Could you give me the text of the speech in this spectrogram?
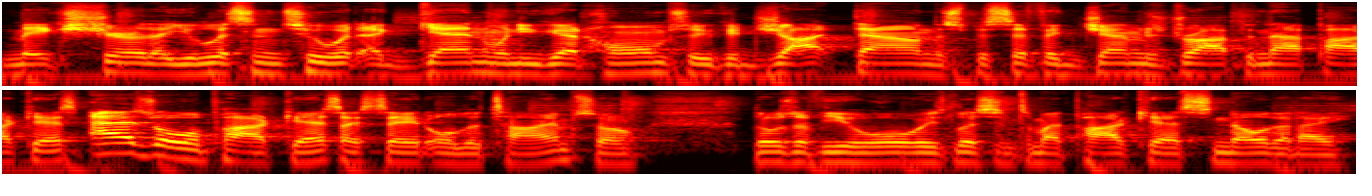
make sure that you listen to it again when you get home so you could jot down the specific gems dropped in that podcast. As all podcasts, I say it all the time. So those of you who always listen to my podcast know that I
